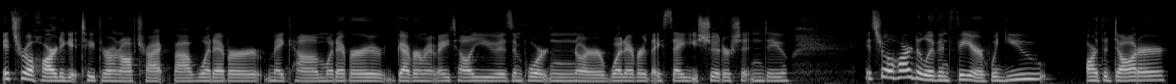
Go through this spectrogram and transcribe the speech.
it's real hard to get too thrown off track by whatever may come, whatever government may tell you is important or whatever they say you should or shouldn't do. It's real hard to live in fear when you are the daughter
